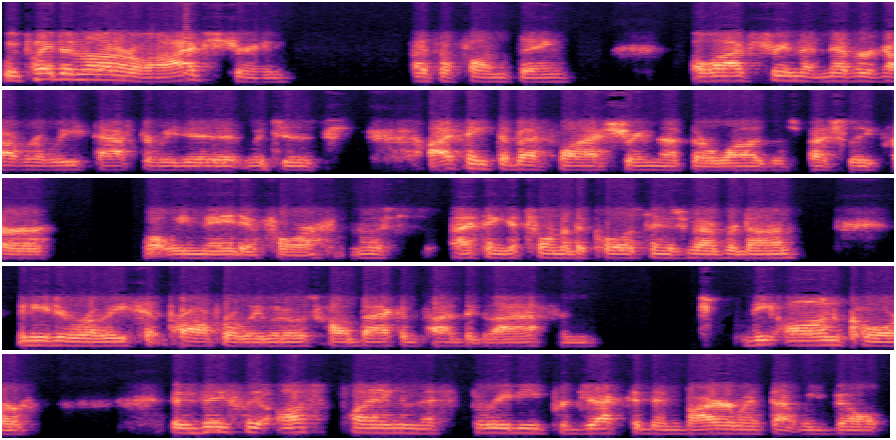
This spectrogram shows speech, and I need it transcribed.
We played it on our live stream. That's a fun thing. A live stream that never got released after we did it, which is, I think, the best live stream that there was, especially for what we made it for. It was, I think it's one of the coolest things we've ever done. We need to release it properly, but it was called Back Inside the Glass. And the encore is basically us playing in this 3D projected environment that we built.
